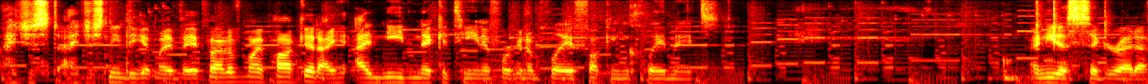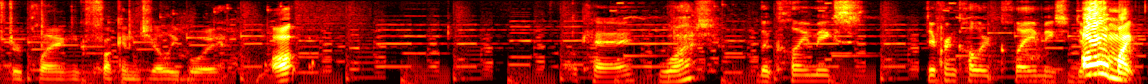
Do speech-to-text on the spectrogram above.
I just I just need to get my vape out of my pocket. I I need nicotine if we're gonna play fucking Claymates. I need a cigarette after playing fucking Jelly Boy. Oh, Okay. what? The clay makes different colored clay makes you. Oh different. Oh my!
